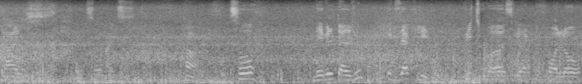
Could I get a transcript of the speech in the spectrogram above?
nice so nice. Huh. So they will tell you exactly which bus you have to follow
